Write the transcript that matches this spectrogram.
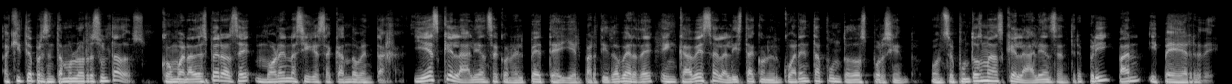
Aquí te presentamos los resultados. Como era de esperarse, Morena sigue sacando ventaja, y es que la alianza con el PT y el Partido Verde encabeza la lista con el 40.2%, 11 puntos más que la alianza entre PRI, PAN y PRD.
